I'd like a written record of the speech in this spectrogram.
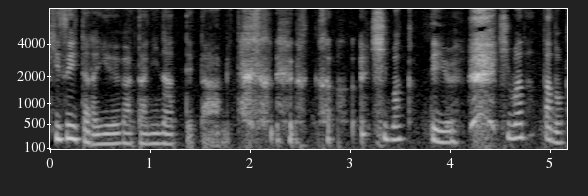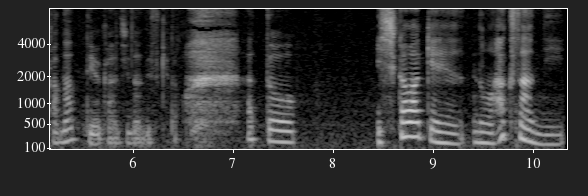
気づいたら夕方になってたみたいなね なんか暇かっていう暇だったのかなっていう感じなんですけど。あと石川県の白山に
